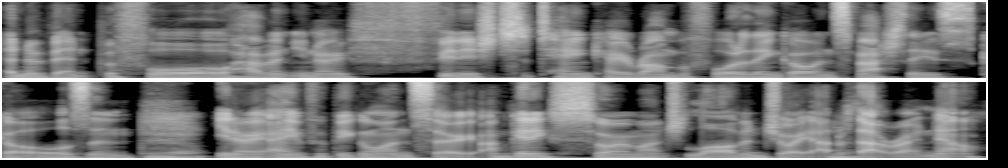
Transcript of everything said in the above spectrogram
an event before or haven't you know finished a 10k run before to then go and smash these goals and Yeah. you know aim for bigger ones. So I'm getting so much love and joy out of that right now.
